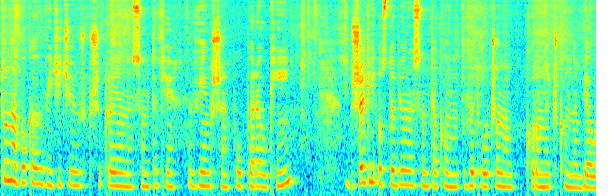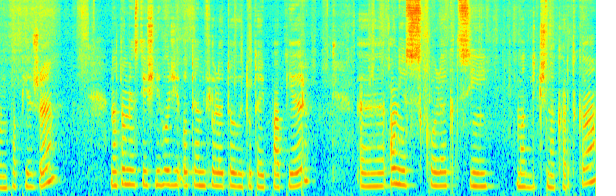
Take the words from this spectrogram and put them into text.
Tu na bokach widzicie już przyklejone są takie większe półperełki. Brzegi ozdobione są taką wytłoczoną koroneczką na białym papierze. Natomiast jeśli chodzi o ten fioletowy tutaj papier, e, on jest z kolekcji Magiczna kartka.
